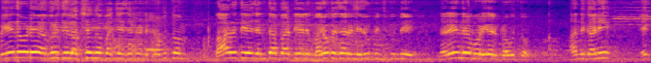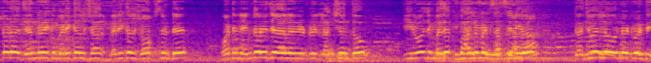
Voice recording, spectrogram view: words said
పేదోడే అభివృద్ధి లక్ష్యంగా పనిచేసేటువంటి ప్రభుత్వం భారతీయ జనతా పార్టీ అని మరొకసారి నిరూపించుకుంది నరేంద్ర మోడీ గారి ప్రభుత్వం. అందుకని ఎక్కడ జనరిక్ మెడికల్ మెడికల్ షాప్స్ ఉంటే వాటిని ఎంకరేజ్ చేయాలనేటువంటి లక్ష్యంతో ఈ రోజు మెదక్ పార్లమెంట్ సభ్యునిగా గజ్వెల్లో ఉన్నటువంటి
